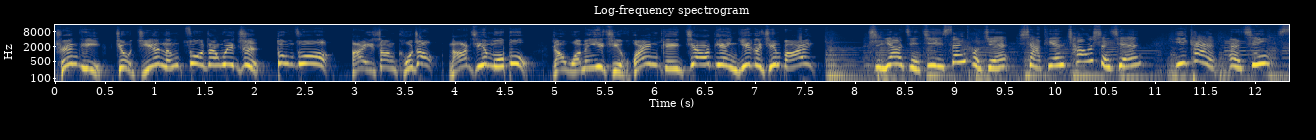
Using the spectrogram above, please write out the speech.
全体就节能作战位置，动作，戴上口罩，拿起抹布，让我们一起还给家电一个清白。只要谨记三口诀，夏天超省钱。一看二清三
